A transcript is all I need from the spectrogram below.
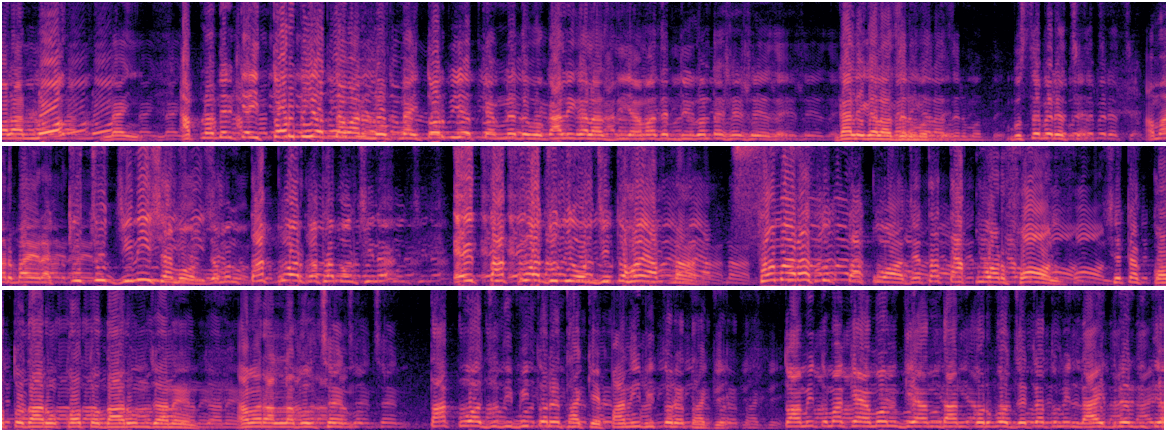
বলার লোক নাই। আপনাদেরকে এই তরবিয়ত দেওয়ার লোক নাই। তরবিয়ত কেমনে দেবো? গালিগালাজ দিয়ে আমাদের দুই ঘণ্টা শেষ হয়ে যায়। গালিগালাজের মধ্যে। বুঝতে পেরেছে আমার ভাইয়েরা কিছু জিনিস এমন যেমন তাকুয়ার কথা বলছি না। এই তাকুয়া যদি অর্জিত হয় আপনার সামারাতুত তাকুয়া যেটা তাকুয়ার ফল সেটা কত দারুণ কত দারুণ জানেন? আমার আল্লাহ বলছেন তাকুয়া যদি ভিতরে থাকে পানি ভিতরে থাকে তো আমি তোমাকে এমন জ্ঞান দান করব যেটা তুমি লাইব্রেরিতে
